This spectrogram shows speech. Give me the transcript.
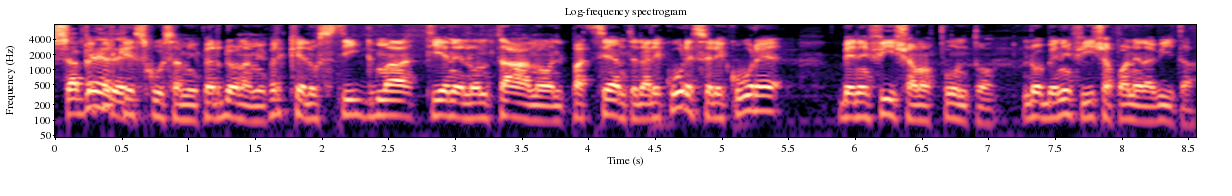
E Sapere, perché, scusami, perdonami, perché lo stigma tiene lontano il paziente dalle cure se le cure beneficiano appunto, lo beneficia poi nella vita.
